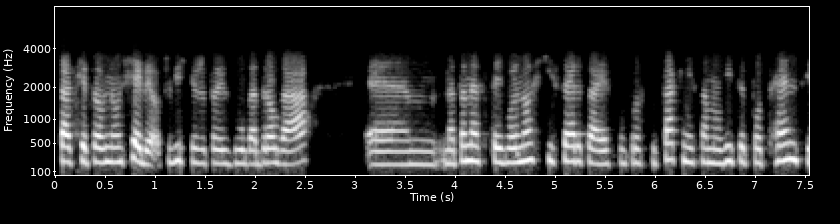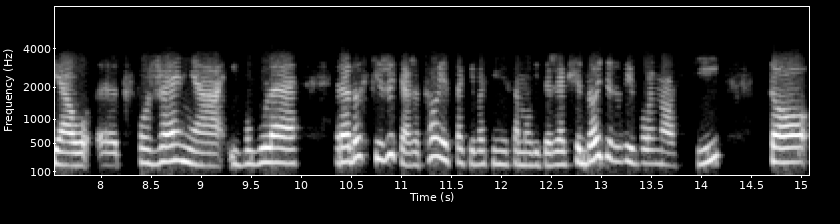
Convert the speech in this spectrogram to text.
stać się pełną siebie. Oczywiście, że to jest długa droga, natomiast w tej wolności serca jest po prostu tak niesamowity potencjał e, tworzenia i w ogóle radości życia, że to jest takie właśnie niesamowite, że jak się dojdzie do tej wolności, to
